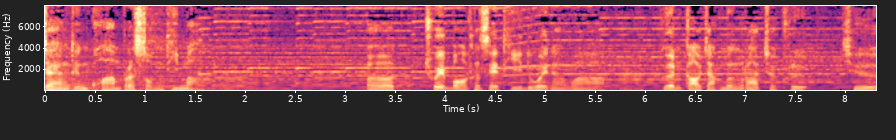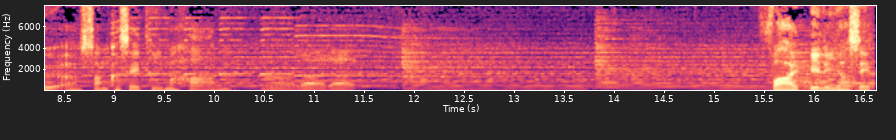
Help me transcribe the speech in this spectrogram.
แจ้งถึงความประสงค์ที่มา เออช่วยบอกท่านเศรษฐีด้วยนะว่า เพื่อนเก่าจากเมืองราชคฤห์ชื่อเออสังฆเศรษฐีมหานะอ่าได้ได้ ฝ่ายปิริยะเศรษ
